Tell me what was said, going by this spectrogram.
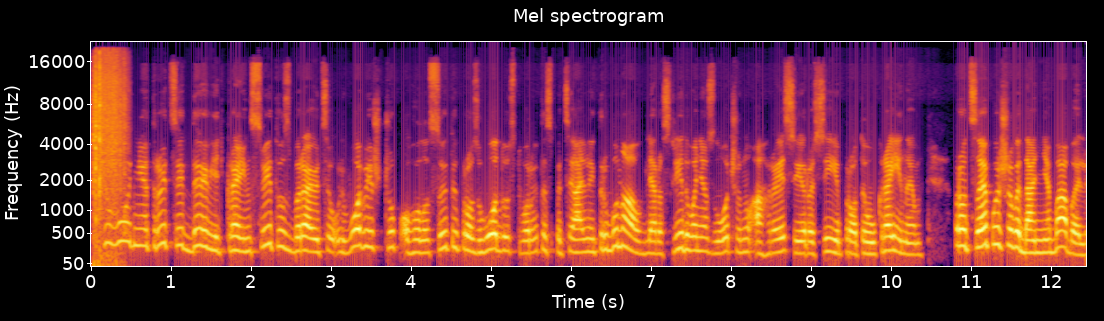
Сьогодні 39 країн світу збираються у Львові, щоб оголосити про згоду створити спеціальний трибунал для розслідування злочину агресії Росії проти України. Про це пише видання Бабель.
